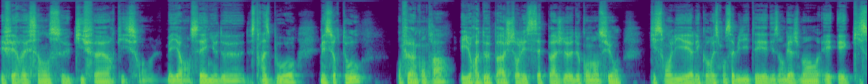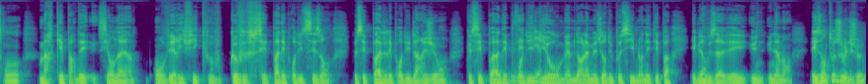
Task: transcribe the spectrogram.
Effervescence, euh, Kiefer, qui sont la meilleure enseigne de, Strasbourg. Mais surtout, on fait un contrat, et il y aura deux pages sur les sept pages de, convention qui seront liées à l'éco-responsabilité et des engagements, et, qui seront marqués par des... Si on a un- on vérifie que, que c'est pas des produits de saison, que c'est pas les produits de la région, que c'est pas des Vous produits bio, même dans la mesure du possible, on n'était pas, eh bien, vous avez une, une amende. Et ils ont tous joué le jeu.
